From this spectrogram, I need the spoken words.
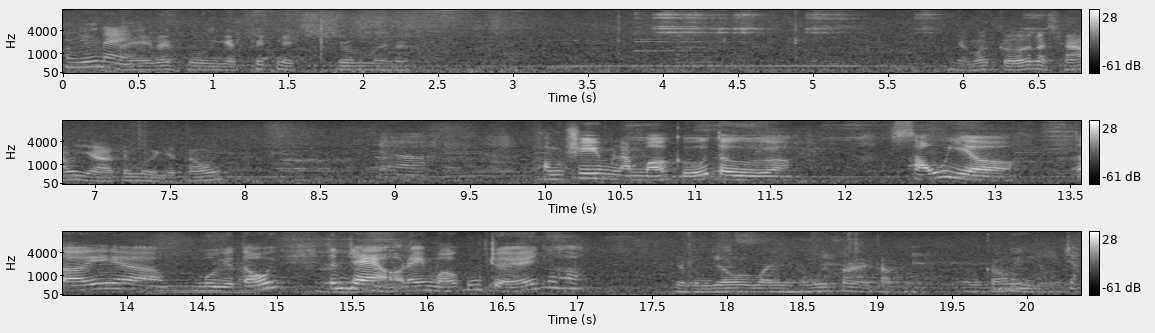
không dưới này. Đây là khu vực fitness room rồi nè. Giờ mở cửa là 6 giờ tới 10 giờ tối. À, phòng gym là mở cửa từ 6 giờ tới ờ, 10 giờ tối. Tính ra ở đây mở cũng trễ chứ ha. Giờ mình vô quay không biết có ai tập không? Không có không biết chắc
